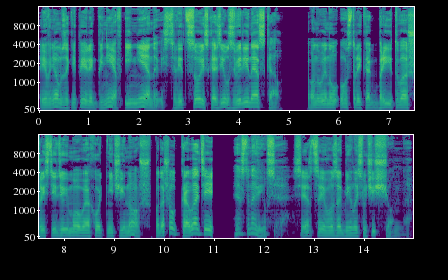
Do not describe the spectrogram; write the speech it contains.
и в нем закипели гнев и ненависть, лицо исказил звериный оскал. Он вынул острый, как бритва, шестидюймовый охотничий нож, подошел к кровати и остановился. Сердце его забилось учащенно.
